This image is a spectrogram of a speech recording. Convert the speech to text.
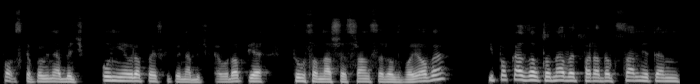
Polska powinna być w Unii Europejskiej, powinna być w Europie, tu są nasze szanse rozwojowe i pokazał to nawet paradoksalnie ten,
